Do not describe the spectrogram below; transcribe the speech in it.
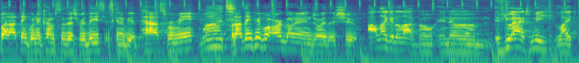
But I think when it comes to this release, it's going to be a pass for me. What? But I think people are going to enjoy this shoe. I like it a lot, bro. And um, if you ask me, like,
